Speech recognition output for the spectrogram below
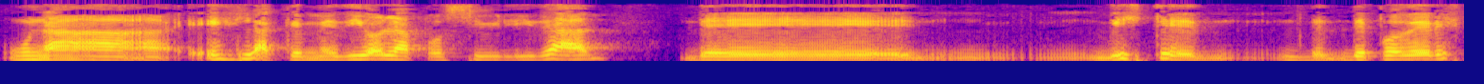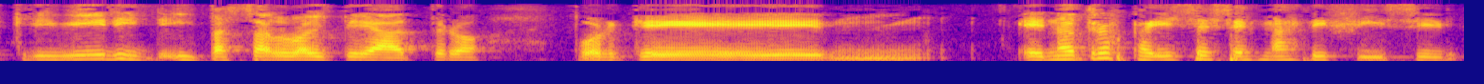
una, es la que me dio la posibilidad de, viste, de, de poder escribir y, pasarlo al teatro, porque mm, en otros países es más difícil.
